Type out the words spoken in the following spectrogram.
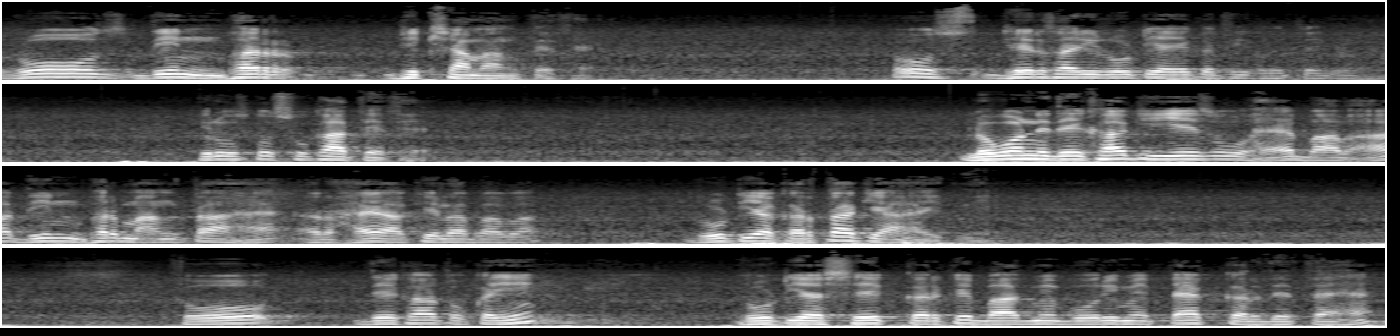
रोज दिन भर भिक्षा मांगते थे। तो ढेर सारी रोटियाँ एकत्रित होते गए फिर उसको सुखाते थे। लोगों ने देखा कि ये जो है बाबा, दिन भर माँगता है और है अकेला बाबा। रोटियाँ करता क्या है इतनी? तो देखा तो कहीं रोटियाँ सेक करके बाद में बोरी में पैक कर देते हैं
